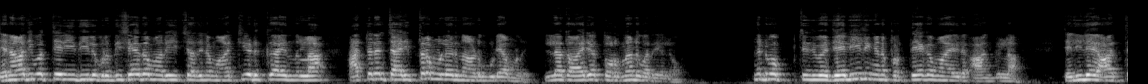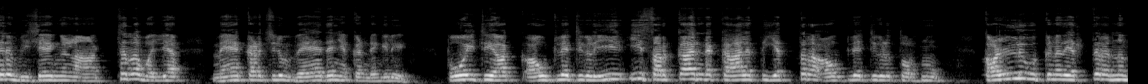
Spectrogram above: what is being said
ജനാധിപത്യ രീതിയിൽ പ്രതിഷേധം അറിയിച്ച് അതിനെ മാറ്റിയെടുക്കുക എന്നുള്ള അത്തരം ചരിത്രമുള്ള ഒരു നാടും കൂടി നമ്മൾ. എല്ലാ കാര്യം തുറന്നാണ്ട് പറയല്ലോ എന്നിട്ട് ജലീൽ ഇങ്ങനെ പ്രത്യേകമായ ഒരു ആംഗിള. ജലീലെ അത്തരം വിഷയങ്ങളിൽ അത്ര വലിയ മേക്കടച്ചിലും വേദനയൊക്കെ ഉണ്ടെങ്കിൽ പോയിട്ട് ആ ഔട്ട്ലെറ്റുകൾ ഈ ഈ സർക്കാരിന്റെ കാലത്ത് എത്ര ഔട്ട്ലെറ്റുകൾ തുറന്നു? കള്ള് വിൽക്കുന്നത് എത്ര എണ്ണം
